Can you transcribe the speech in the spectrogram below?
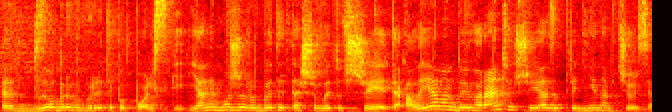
е, добре говорити по-польськи. Я не можу робити те, що ви тут шиєте. Але я вам даю гарантію, що я за три дні навчуся.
